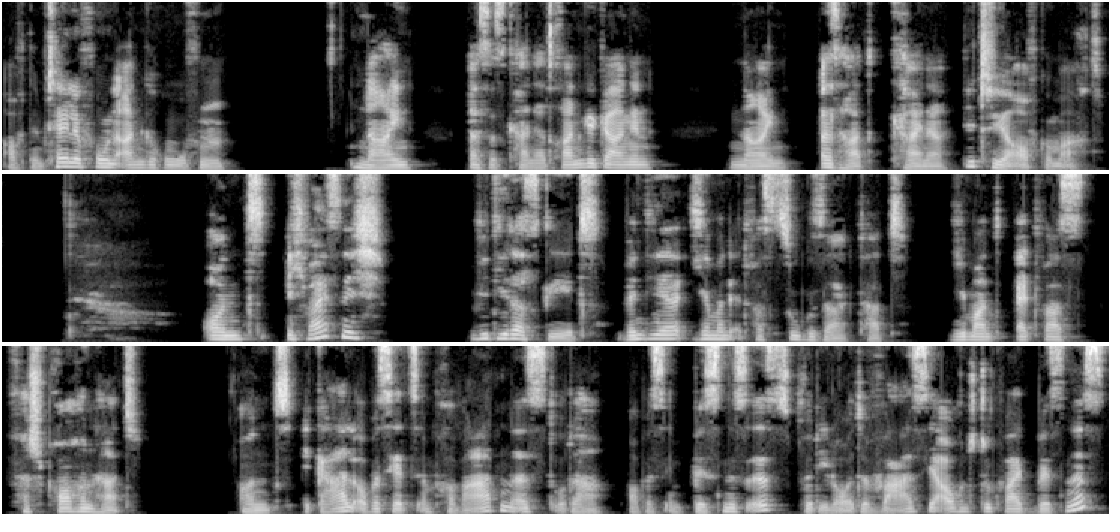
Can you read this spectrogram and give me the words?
auf dem Telefon angerufen. Nein, es ist keiner dran gegangen. Nein, es hat keiner die Tür aufgemacht. Und ich weiß nicht, wie dir das geht, wenn dir jemand etwas zugesagt hat, jemand etwas versprochen hat. Und egal, ob es jetzt im Privaten ist oder ob es im Business ist, für die Leute war es ja auch ein Stück weit Business.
